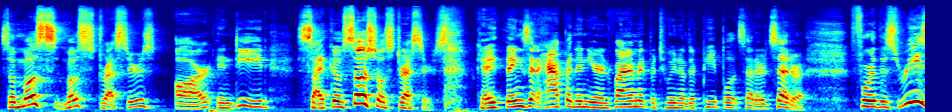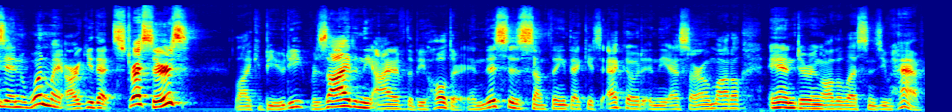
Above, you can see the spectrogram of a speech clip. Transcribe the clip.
So most most stressors are indeed psychosocial stressors, okay? Things that happen in your environment between other people, et cetera, et cetera. For this reason, one might argue that stressors like beauty, reside in the eye of the beholder. And this is something that gets echoed in the SRO model and during all the lessons you have,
